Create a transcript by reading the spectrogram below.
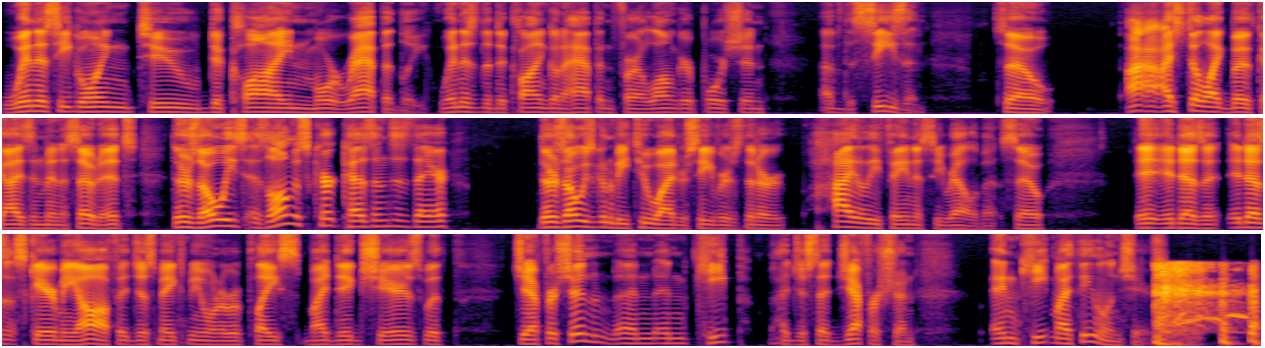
when is he going to decline more rapidly? When is the decline going to happen for a longer portion of the season? So I, I still like both guys in Minnesota. It's there's always as long as Kirk Cousins is there, there's always going to be two wide receivers that are highly fantasy relevant. So it, it doesn't it doesn't scare me off. It just makes me want to replace my dig shares with Jefferson and and keep I just said Jefferson and keep my Thielen shares.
